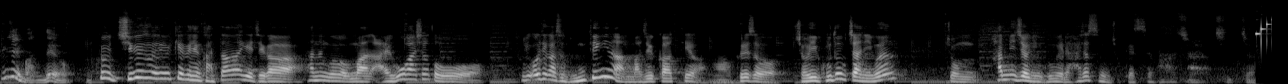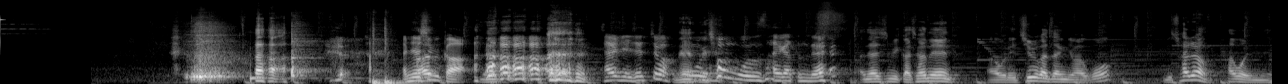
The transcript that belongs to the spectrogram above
굉장히 많네요. 그 집에서 이렇게 그냥 간단하게 제가 하는 것만 알고 가셔도 솔직히 어디 가서 눈땡이는 안 맞을 것 같아요. 어, 그래서 저희 구독자님은 좀 합리적인 구매를 하셨으면 좋겠어요. 맞아요, 진짜. 안녕하십니까? 잘 계셨죠? 네, 오늘 네. 처음 보는 사이 같은데. 안녕하십니까. 저는 아, 우리 지우 과장님하고 이제 촬영하고 있는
